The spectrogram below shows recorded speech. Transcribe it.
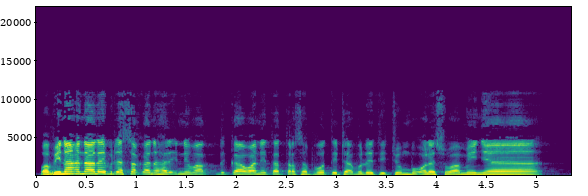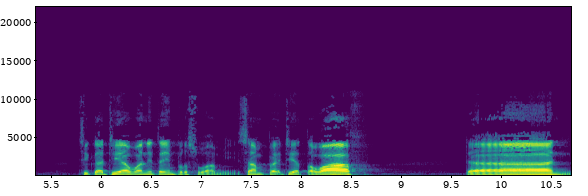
Wabinaan alaih berdasarkan hal ini ketika wanita tersebut tidak boleh dicumbu oleh suaminya jika dia wanita yang bersuami sampai dia tawaf dan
